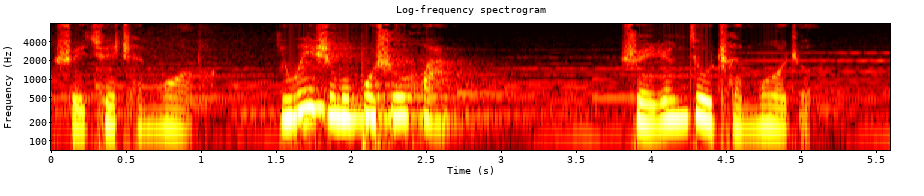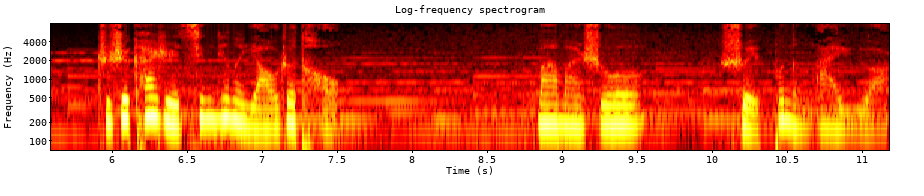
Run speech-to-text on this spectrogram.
水却沉默了。你为什么不说话？水仍旧沉默着。只是开始轻轻的摇着头。妈妈说：“水不能爱鱼儿，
